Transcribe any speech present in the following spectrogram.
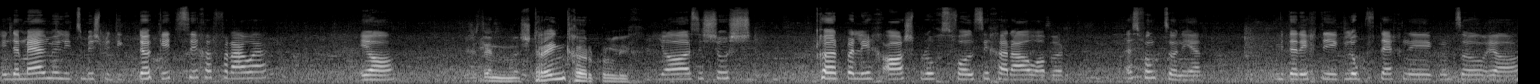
In der Mehlmühle zum Beispiel, die, dort gibt es sicher Frauen. Ja. Ist es denn streng körperlich? Ja, es ist schon körperlich anspruchsvoll sicher auch, aber es funktioniert. Mit der richtigen Lupftechnik und so, ja.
